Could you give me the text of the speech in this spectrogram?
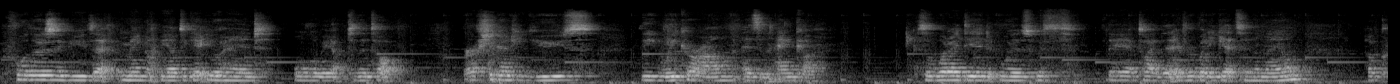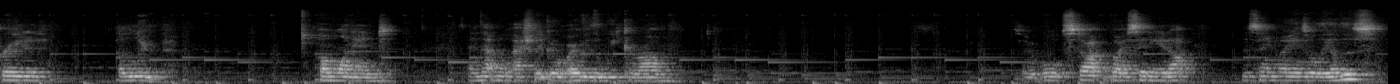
for those of you that may not be able to get your hand all the way up to the top, we're actually going to use the weaker arm as an anchor. So what I did was with the hair tie that everybody gets in the mail, I've created a loop on one end and that will actually go over the weaker arm. So we'll start by setting it up the same way as all the others.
